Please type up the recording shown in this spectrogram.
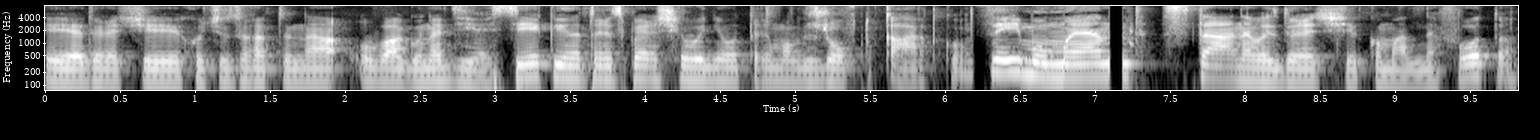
я, до речі, хочу звернути на увагу на Діасі, який на 31 хвилині отримав жовту картку. В Цей момент стане, ось, до речі, командне фото.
